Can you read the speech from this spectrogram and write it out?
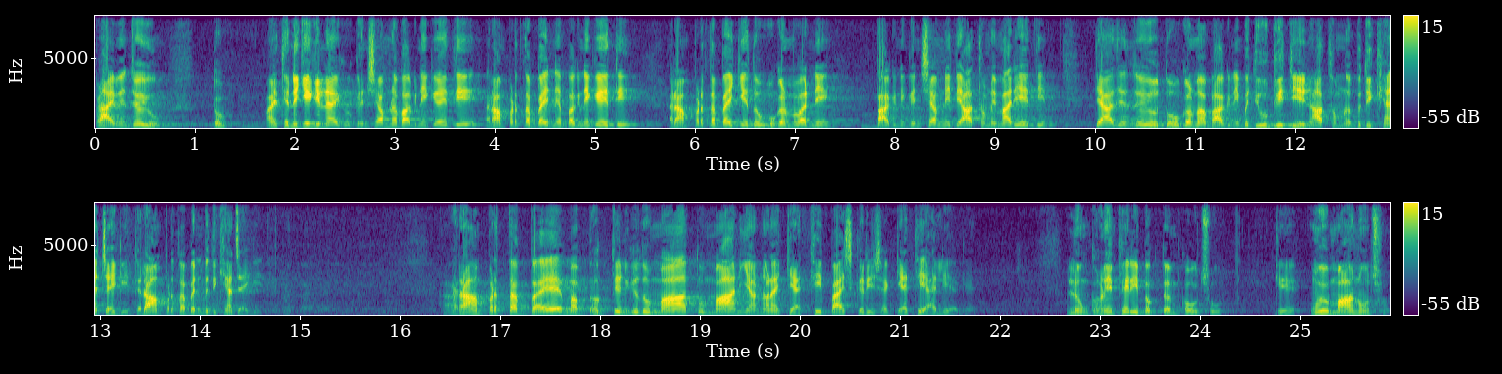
પણ આવીને જોયું તો અહીંથી નીકળી ગઈ નાખ્યું. ઘનશ્યામના ભાગની કહી હતી? રામ પ્રતાપભાઈને ભાગની કહી હતી? રામ પ્રતાપભાઈ કીધું ઉગણબાદની ભાગની ઘનશ્યામની ત્યાં આથમણી મારી હતી. ત્યાં જે જોયું તો ઉગણમાં ભાગની બધી ઊભી હતી આથમણે બધી ખેંચાઈ ગઈ રામ પ્રતાપભાઈ બધી ખેંચાઈ ગઈ રામ પ્રતાપભાઈ માં ભક્તિને કીધું, માં, તું માન્યા ના ક્યાંથી પાસ કરી શકે? ક્યાંથી હાલી શકે એટલે હું ઘણી ફેરી ભક્તો એમ કહું છું કે હું માનું છું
